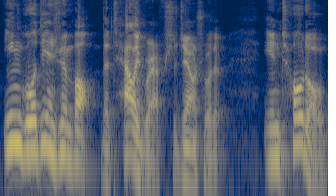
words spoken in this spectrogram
英国电讯报 The Telegraph 是这样说的：In total,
